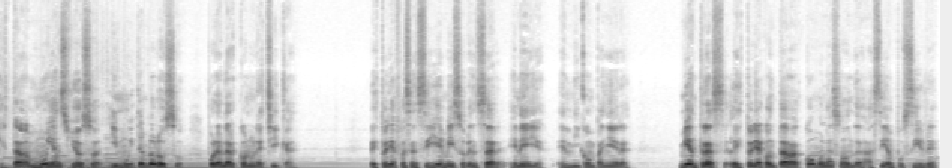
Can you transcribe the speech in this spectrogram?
que estaba muy ansioso y muy tembloroso por hablar con una chica. La historia fue sencilla y me hizo pensar en ella, en mi compañera. Mientras, la historia contaba cómo las ondas hacían posible,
